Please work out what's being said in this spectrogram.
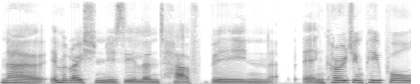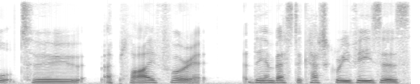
Now, Immigration New Zealand have been encouraging people to apply for the investor category visas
